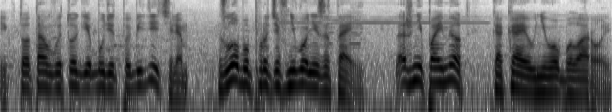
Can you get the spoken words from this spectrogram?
и кто там в итоге будет победителем, злобу против него не затаит, даже не поймет, какая у него была роль.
